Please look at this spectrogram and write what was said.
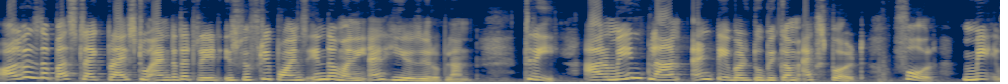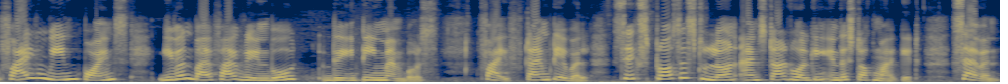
Always the best strike price to enter the trade is 50 points in the money and hero zero plan. 3. Our main plan and table to become expert. 4. 5 main points given by 5 rainbow team members. 5. Timetable 6. Process to learn and start working in the stock market. 7.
